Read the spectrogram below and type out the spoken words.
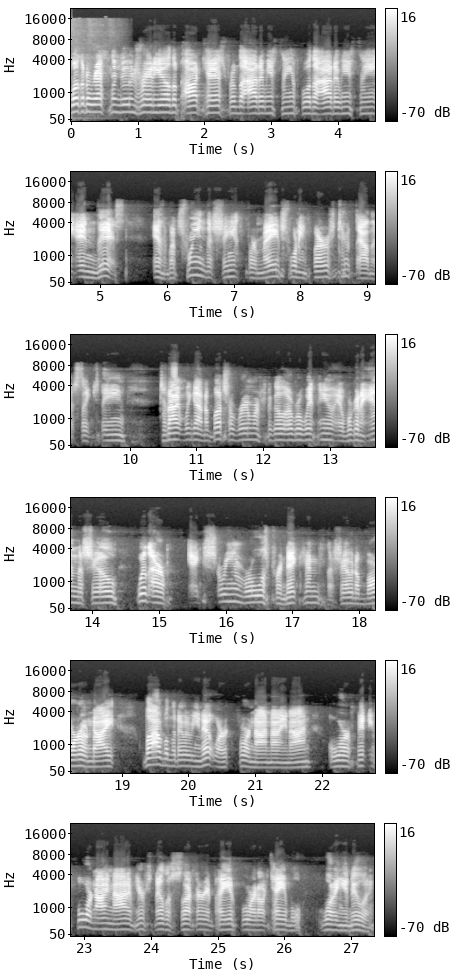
Welcome to Wrestling Goons Radio, the podcast from the IWC for the IWC, and this is Between the Sheets for May 21st, 2016. Tonight we got a bunch of rumors to go over with you, and we're going to end the show with our Extreme Rules predictions. The show tomorrow night, live on the WWE Network for $9.99 or $54.99 if you're still a sucker and paying for it on cable. What are you doing?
